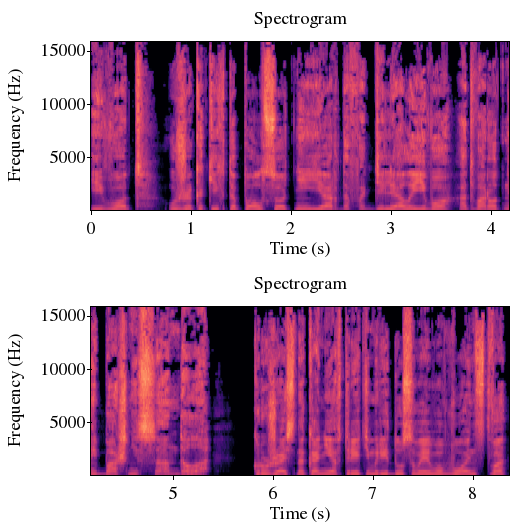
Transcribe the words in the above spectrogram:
и вот уже каких-то полсотни ярдов отделяло его от воротной башни Сандала — Кружась на коне в третьем ряду своего воинства,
